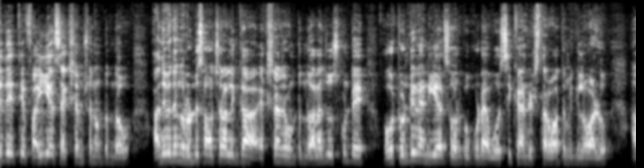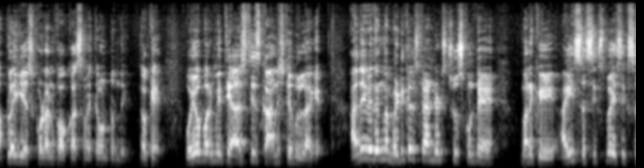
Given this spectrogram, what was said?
ఏదైతే ఫైవ్ ఇయర్స్ ఎక్సెంప్షన్ ఉంటుందో అదేవిధంగా రెండు సంవత్సరాలు ఇంకా ఎక్స్ట్రా ఉంటుందో అలా చూసుకుంటే ఒక ట్వంటీ నైన్ ఇయర్స్ వరకు కూడా ఓసీ క్యాండిడేట్స్ తర్వాత మిగిలిన వాళ్ళు అప్లై చేసుకోవడానికి అవకాశం అయితే ఉంటుంది. ఓకే. వయో పరిమితి యాజ్ డీజ్ కానిస్టేబుల్ లాగే. అదేవిధంగా మెడికల్ స్టాండర్డ్స్ చూసుకుంటే మనకి eyes six by six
